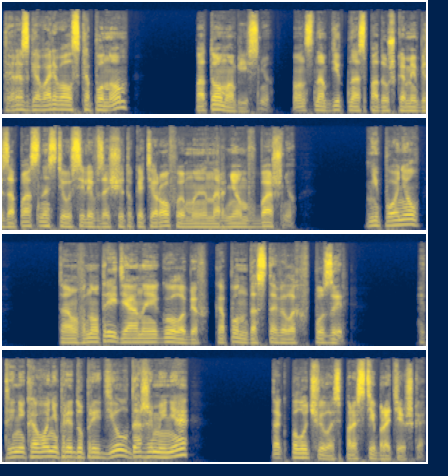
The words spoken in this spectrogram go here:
«Ты разговаривал с Капуном?» «Потом объясню. Он снабдит нас подушками безопасности, усилив защиту катеров, и мы нырнем в башню». «Не понял?» «Там внутри Диана и Голубев. Капун доставил их в пузырь». «И ты никого не предупредил, даже меня?» «Так получилось, прости, братишка.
